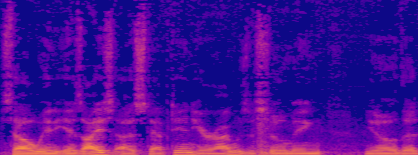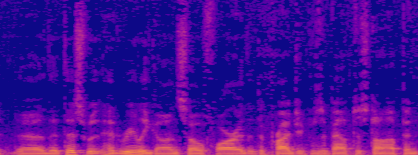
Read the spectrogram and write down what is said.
So, in, as I uh, stepped in here, I was assuming, you know, that uh, that this was, had really gone so far that the project was about to stop, and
